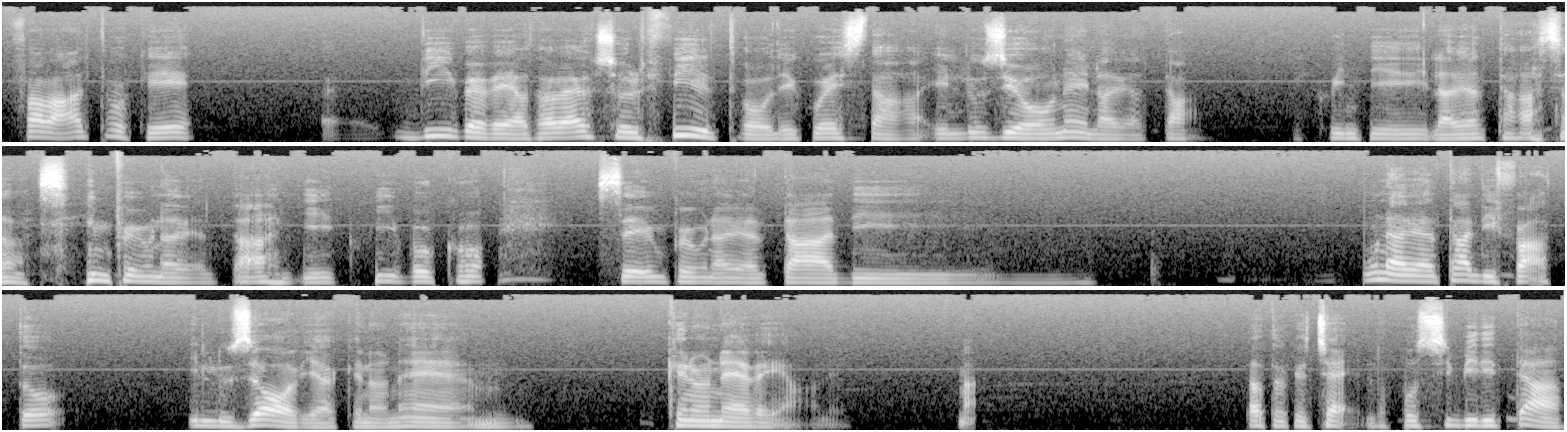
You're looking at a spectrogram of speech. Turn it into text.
far altro che eh, vivere attraverso il filtro di questa illusione la realtà. E quindi la realtà sarà sempre una realtà di equivoco, sempre una realtà di una realtà di fatto illusoria che non è, che non è reale. Ma dato che c'è la possibilità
